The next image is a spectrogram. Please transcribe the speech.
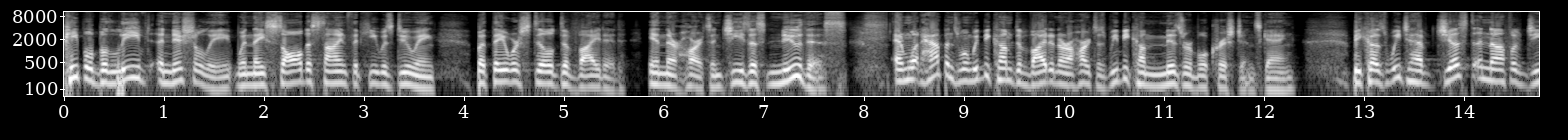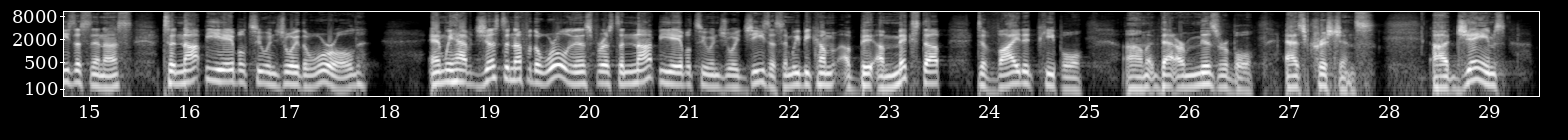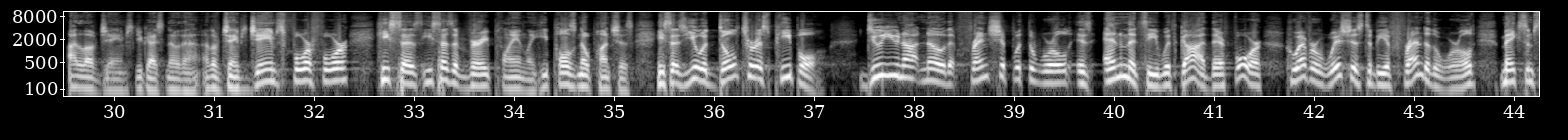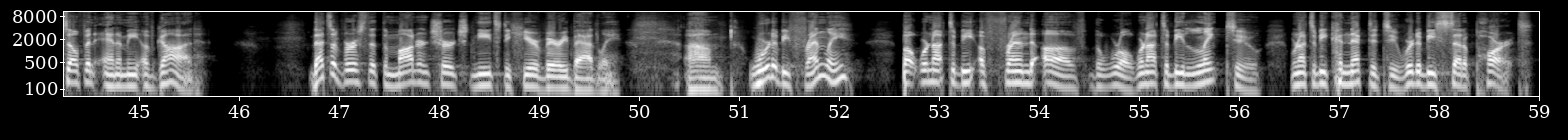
People believed initially when they saw the signs that he was doing, but they were still divided in their hearts. And Jesus knew this. And what happens when we become divided in our hearts is we become miserable Christians, gang, because we have just enough of Jesus in us to not be able to enjoy the world. And we have just enough of the world in us for us to not be able to enjoy Jesus. And we become a, bit, a mixed up, divided people um, that are miserable as Christians. Uh, James I love James. You guys know that. I love James. James 4 4, he says, he says it very plainly. He pulls no punches. He says, You adulterous people, do you not know that friendship with the world is enmity with God? Therefore, whoever wishes to be a friend of the world makes himself an enemy of God. That's a verse that the modern church needs to hear very badly. Um, we're to be friendly, but we're not to be a friend of the world. We're not to be linked to. We're not to be connected to. We're to be set apart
